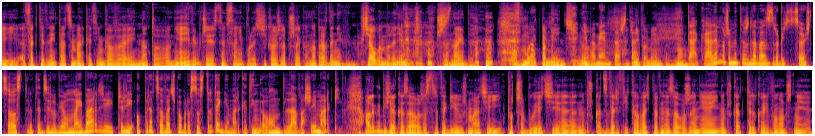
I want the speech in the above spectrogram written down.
bardziej efektywnej pracy marketingowej, no to ja nie wiem, czy jestem w stanie polecić kogoś lepszego. Naprawdę nie wiem. Chciałbym, ale nie wiem, czy, czy znajdę w mojej no, pamięci. No. Nie pamiętasz, tak. Nie pamiętam, no. Tak, ale możemy też dla was zrobić coś, co strategzy lubią najbardziej, czyli opracować po prostu strategię marketingową dla waszej marki. Ale gdyby się okazało, że strategię już macie i potrzebujecie na przykład zweryfikować pewne założenia i na przykład tylko i wyłącznie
